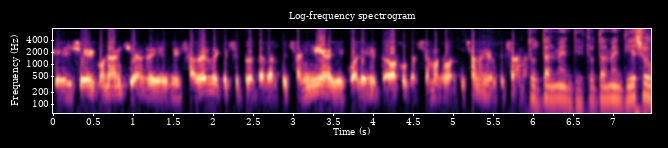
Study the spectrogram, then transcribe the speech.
que llegue con ansias de, saber de qué se trata la artesanía y de cuál es el trabajo que hacemos los artesanos y artesanas. Totalmente, totalmente. Y eso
